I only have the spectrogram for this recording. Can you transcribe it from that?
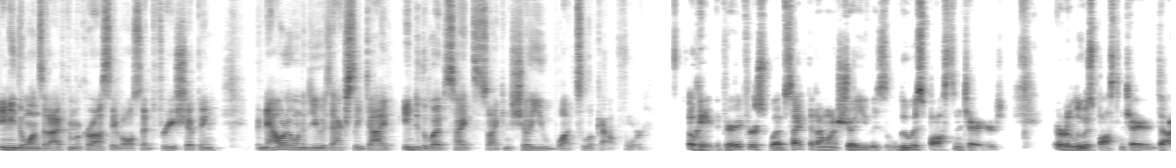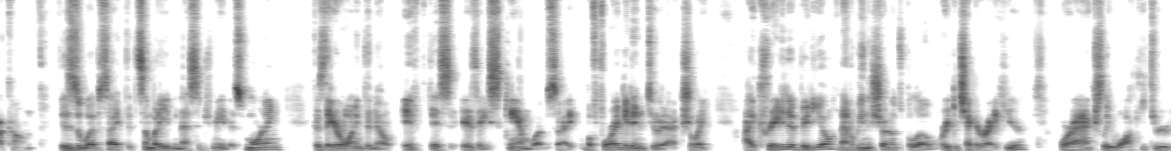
Any of the ones that I've come across, they've all said free shipping. But now what I want to do is actually dive into the website so I can show you what to look out for. Okay, the very first website that I want to show you is Lewis Boston Terriers or lewisbostonterrier.com. This is a website that somebody had messaged me this morning because they are wanting to know if this is a scam website. Before I get into it, actually, I created a video that'll be in the show notes below, or you can check it right here, where I actually walk you through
